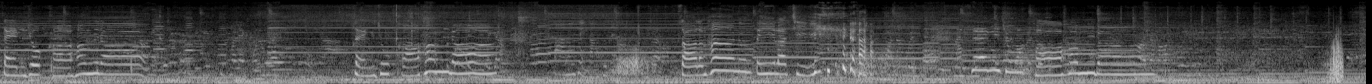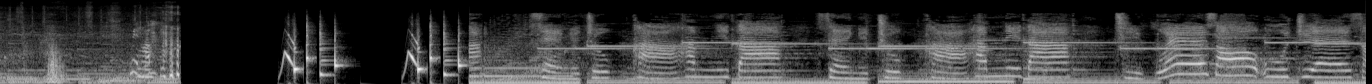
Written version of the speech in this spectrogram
แซงจุกคาฮัมนิดาแซงจุกคาฮัม 축하합니다. 생일 축하합니다. 지구에서 우주에서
